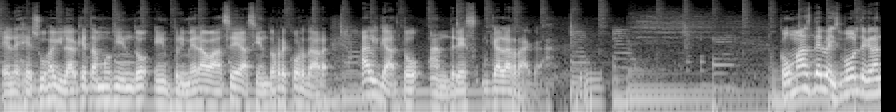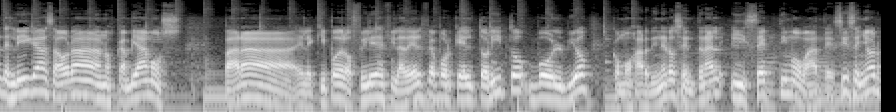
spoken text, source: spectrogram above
el Jesús Aguilar que estamos viendo en primera base haciendo recordar al gato Andrés Galarraga. Con más del béisbol de grandes ligas, ahora nos cambiamos para el equipo de los Phillies de Filadelfia porque el Torito volvió como jardinero central y séptimo bate. Sí, señor,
